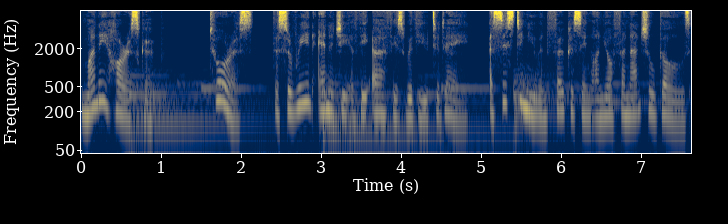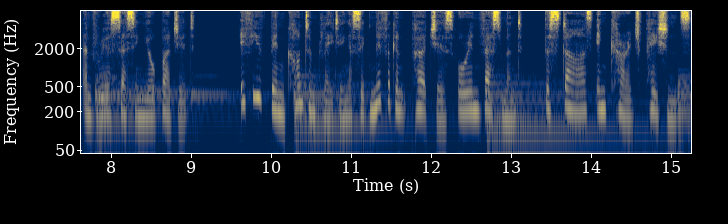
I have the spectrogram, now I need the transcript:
Money Horoscope Taurus, the serene energy of the earth is with you today, assisting you in focusing on your financial goals and reassessing your budget. If you've been contemplating a significant purchase or investment, the stars encourage patience.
